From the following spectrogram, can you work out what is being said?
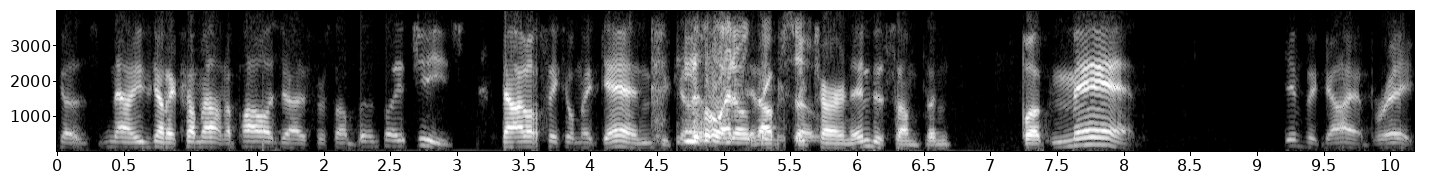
because now he's going to come out and apologize for something. It's like, geez. Now I don't think he'll make ends because no, I don't it obviously so. turned into something. But man, give the guy a break.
